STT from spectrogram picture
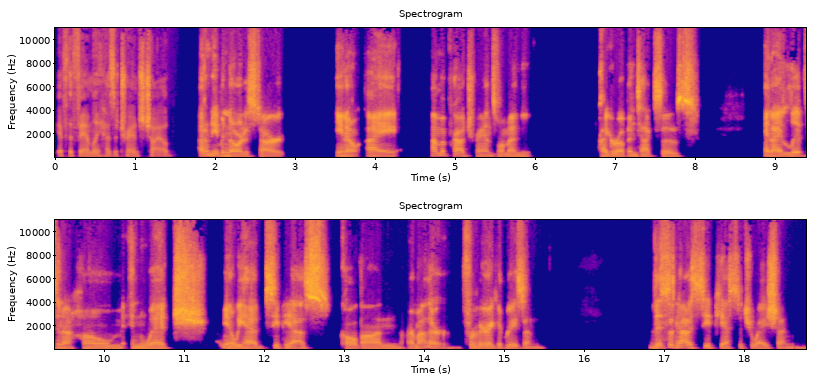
if the family has a trans child. I don't even know where to start. You know, I I'm a proud trans woman. I grew up in Texas and I lived in a home in which, you know, we had CPS called on our mother for very good reason. This is not a CPS situation.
